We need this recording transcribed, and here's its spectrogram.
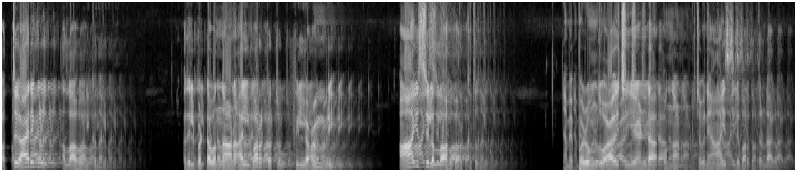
പത്ത് കാര്യങ്ങൾ അള്ളാഹു എനിക്ക് നൽകും. അതിൽപ്പെട്ട ഒന്നാണ് അൽ ബർക്കത്തു ഫിൽ ഉംരി. ആയുസ്സിൽ അള്ളാഹു ബർക്കത്ത് നൽകും. നാം എപ്പോഴും ദുആ ചെയ്യേണ്ട ഒന്നാണ്. പഠിച്ചവനെ ആയുസ്സിൽ ബർക്കത്ത് ഉണ്ടാകണം.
